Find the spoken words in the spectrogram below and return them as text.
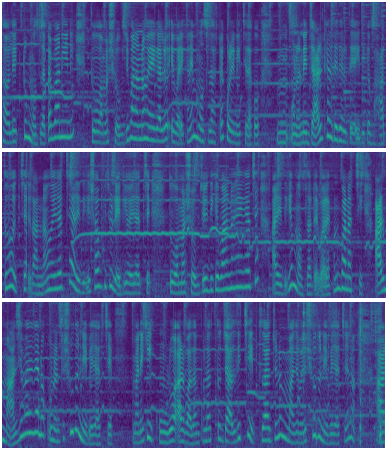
তাহলে একটু মশলাটা বানিয়ে নিই। তো আমার সবজি বানানো হয়ে গেল। এবার এখানে মশলাটা করে নিচ্ছি। দেখো উনানে জাল ঠেলতে ঠেলতে এইদিকে ভাতও হচ্ছে, রান্নাও হয়ে যাচ্ছে, আর এদিকে সব কিছু রেডি হয়ে যাচ্ছে। তো আমার সবজি ওইদিকে বানানো হয়ে গেছে, আর এদিকে মশলাটা এবার এখন বানাচ্ছি। আর মাঝে মাঝে যেন উনানটা শুধু নেবে যাচ্ছে। মানে কি কুঁড়ো আর বাদাম খোলার তো জাল দিচ্ছি, তার জন্য মাঝে মাঝে শুধু নেবে যাচ্ছে না আর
